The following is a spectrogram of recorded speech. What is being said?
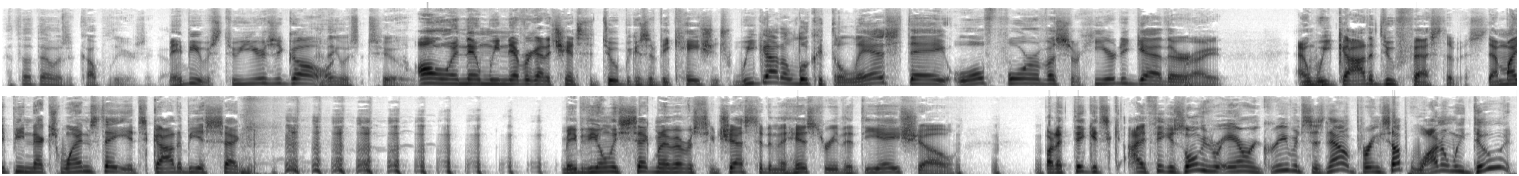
I thought that was a couple of years ago. Maybe it was two years ago. I think it was two. Oh, and then we never got a chance to do it because of vacations. We got to look at the last day. All four of us are here together, right. and we got to do Festivus. That might be next Wednesday. It's got to be a segment. Maybe the only segment I've ever suggested in the history of the DA show. But I think it's. I think as long as we're airing grievances now, it brings up. Why don't we do it?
